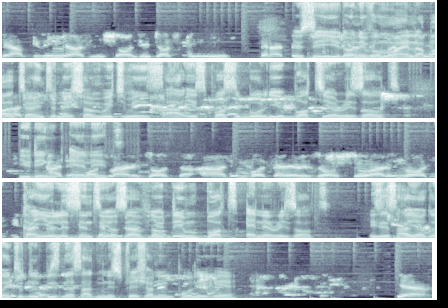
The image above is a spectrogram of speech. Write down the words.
They have given me admission. They just give me. Then I you see, you don't even mind about your intonation, which means uh, it's possible you bought your result. You didn't I didn't earn it. my result. Sir. I didn't bought any result. So I didn't know. Can you listen to yourself? You didn't bought any result. Is this how you're going to do business administration in Poly here? Yeah.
